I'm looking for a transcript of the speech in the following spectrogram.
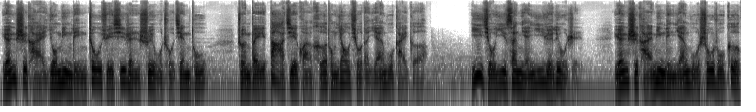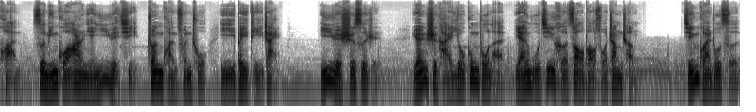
袁世凯又命令周学熙任税务处监督，准备大借款合同要求的延误改革。一九一三年一月六日，袁世凯命令延误收入各款自民国二年一月起专款存储，以备抵债。一月十四日，袁世凯又公布了延误稽核造报所章程。尽管如此，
